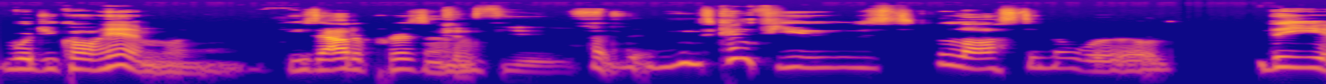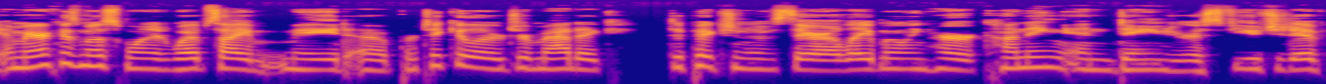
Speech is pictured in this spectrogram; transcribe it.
What'd you call him? He's out of prison. Confused. He's confused, lost in the world. The America's Most Wanted website made a particular dramatic depiction of Sarah, labeling her cunning and dangerous fugitive,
